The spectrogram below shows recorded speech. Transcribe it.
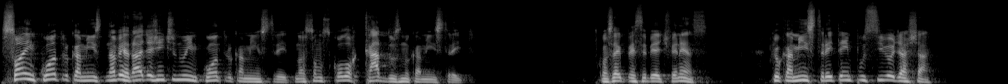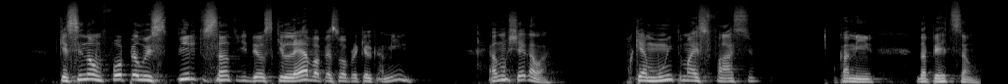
Só encontra o caminho. Na verdade, a gente não encontra o caminho estreito, nós somos colocados no caminho estreito. Consegue perceber a diferença? Porque o caminho estreito é impossível de achar. Porque se não for pelo Espírito Santo de Deus que leva a pessoa para aquele caminho, ela não chega lá. Porque é muito mais fácil o caminho da perdição.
